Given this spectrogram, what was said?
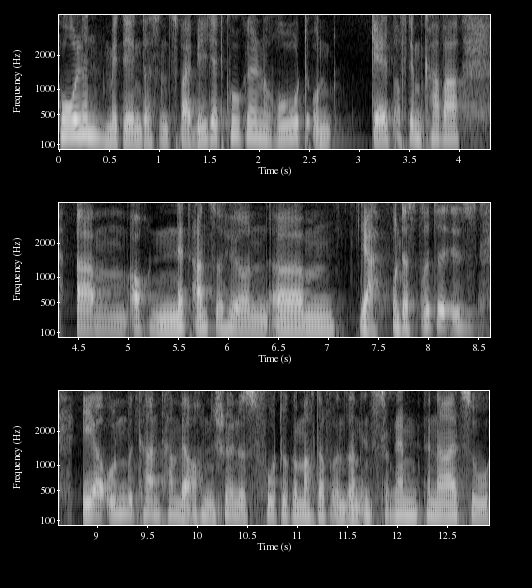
holen, mit denen, das sind zwei Billardkugeln, rot und gelb auf dem Cover, ähm, auch nett anzuhören. Ähm, ja, und das dritte ist eher unbekannt, haben wir auch ein schönes Foto gemacht auf unserem Instagram-Kanal zu.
